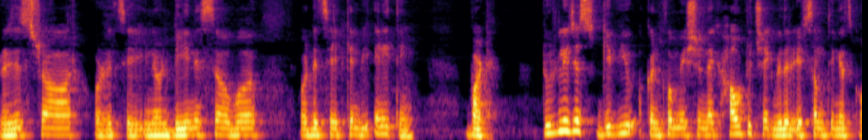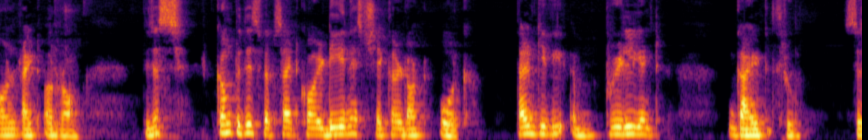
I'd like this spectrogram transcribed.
registrar or let's say in your DNS server or let's say it can be anything. But to really just give you a confirmation like how to check whether if something has gone right or wrong you just come to this website called dnschecker.org that'll give you a brilliant guide through. So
